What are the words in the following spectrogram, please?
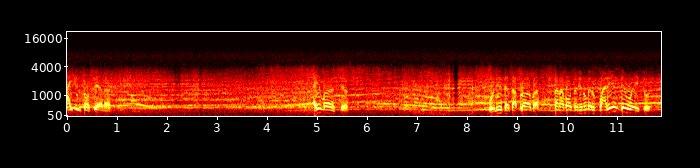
Ayrton Senna. Aí Mansell. O líder da prova está na volta de número 48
